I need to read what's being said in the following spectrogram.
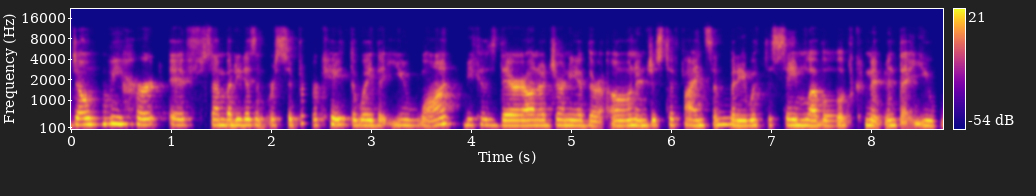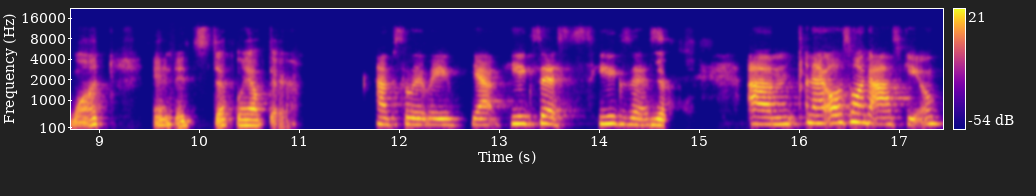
don't be hurt if somebody doesn't reciprocate the way that you want because they're on a journey of their own and just to find somebody with the same level of commitment that you want. And it's definitely out there. Absolutely. Yeah. He exists. He exists. Yeah. Um, and I also want to ask you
